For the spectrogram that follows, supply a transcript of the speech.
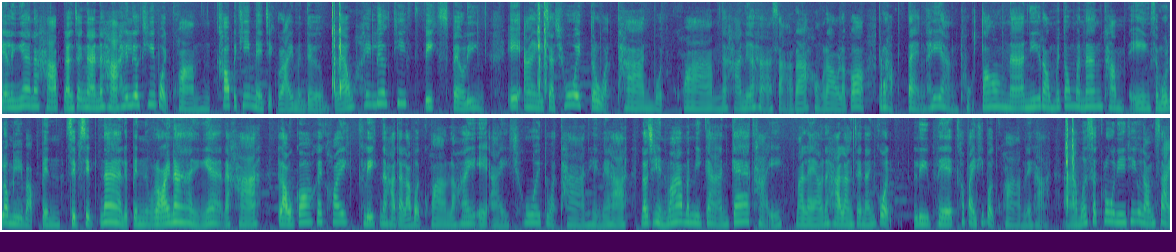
อะไรเงี้ยนะคะหลังจากนั้นนะคะให้เลือกที่บทความเข้าไปที่ Magic Write เหมือนเดิม แล้วให้เลือกที่ Fix Spelling AI จะช่วยตรวจทานบทความนะคะ เนื้อหาสาระของเราแล้วก็ปรับแต่งให้อย่างถูกต้องนะอันนี้เราไม่ต้องมานั่งทำเอง สมมุติเรามีแบบเป็น 10บสหน้าหรือเป็นร้อยหน้าอย่างเงี้ยนะคะ เราก็ค่อยๆ คลิกนะคะ แต่ละบทความแล้วให้ AI ช่วยตรวจทานเห็นไหมคะ เราจะเห็นว่ามันมีการแก้ไขมาแล้วนะคะ หลังจากนั้นกด replace เข้าไปที่บทความเลยค่ะอ่าเมื่อสักครู่นี้ที่คุณน้ำใส่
